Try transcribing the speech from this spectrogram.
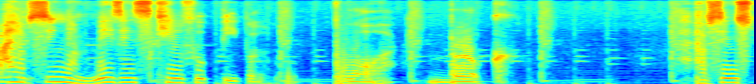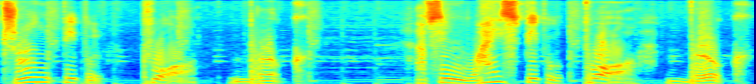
I have seen amazing, skillful people poor, broke. I've seen strong people poor, broke. I've seen wise people poor, broke.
